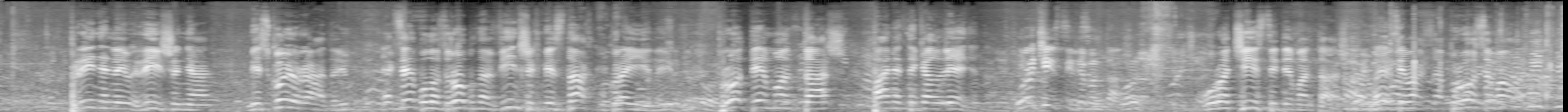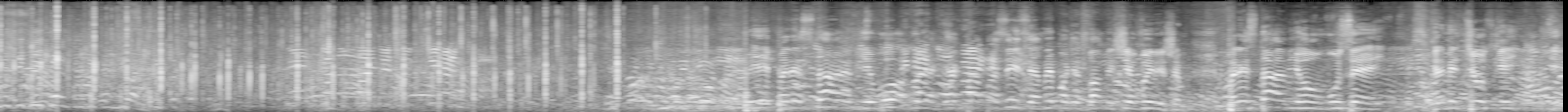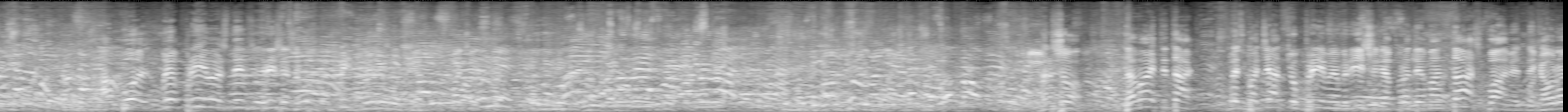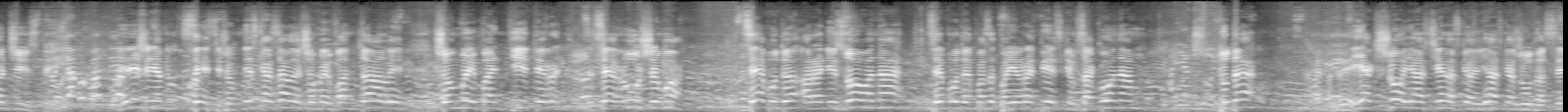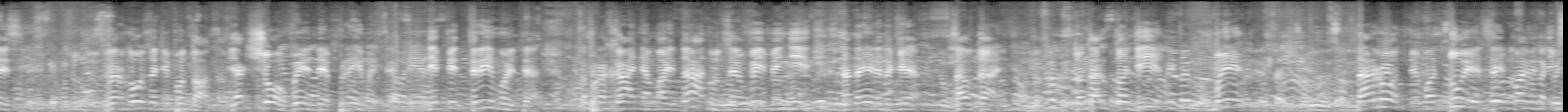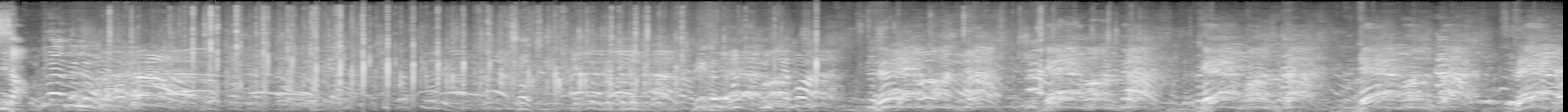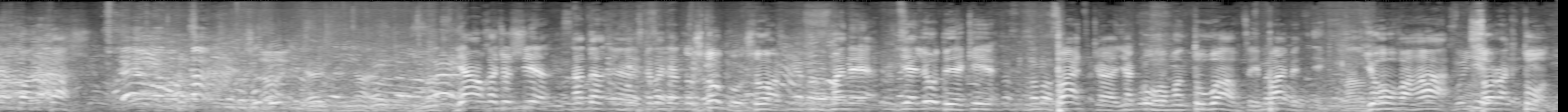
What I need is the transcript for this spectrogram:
прийняли рішення міською радою, як це було зроблено в інших містах України, про демонтаж пам'ятника Леніна. Урочистий демонтаж. Урочистий демонтаж. Ми всі вас запросимо. І переставимо його, ну, як, як пропозиція, ми потім з вами ще вирішимо. Переставимо його в музей Кременчуцький. Або ми приймемо з ним рішення, щоб бити на нього. Хорошо, давайте так. Ми спочатку приймемо рішення про демонтаж пам'ятника урочистий. І рішенням сесії, щоб не сказали, що ми вандали, що ми бандити, це рушимо. Це буде організовано, це буде по, по європейським законам. Туди, якщо я ще раз кажу, я скажу на сесії, звернусь до депутатів. Якщо ви не приймете, не підтримуєте прохання Майдану, це ви мені надаєте таке завдання. То тоді ми народ демонтує цей пам'ятник сам. Демонтаж. Я вам хочу ще е, сказати одну штуку, що в мене є люди, які батька якого монтував цей пам'ятник, його вага 40 тонн.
